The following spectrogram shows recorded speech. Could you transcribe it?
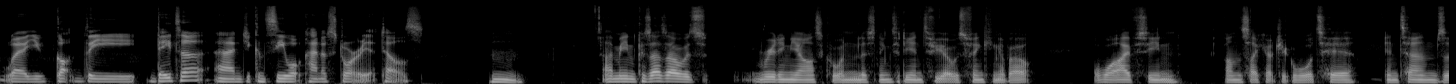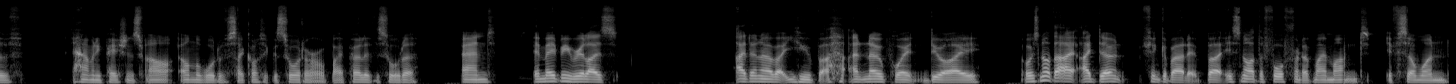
where you've got the data and you can see what kind of story it tells. Hmm. I mean, because as I was reading the article and listening to the interview, I was thinking about what I've seen on the psychiatric wards here in terms of how many patients are on the ward with psychotic disorder or bipolar disorder. And it made me realize I don't know about you, but at no point do I, or it's not that I, I don't think about it, but it's not at the forefront of my mind if someone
